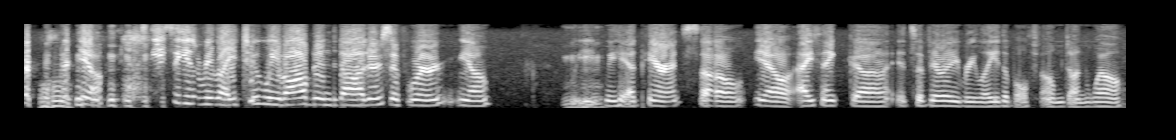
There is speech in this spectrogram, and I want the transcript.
you know, it's easy to relate to. We've all been daughters if we're, you know, we, we had parents. So, you know, I think uh, it's a very relatable film done well.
